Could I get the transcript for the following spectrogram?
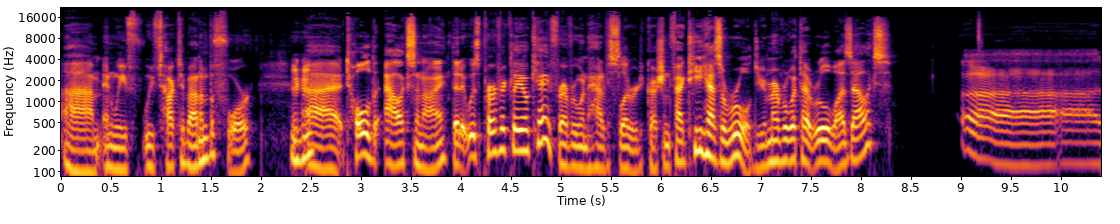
um, and we've we've talked about him before, uh, told Alex and I that it was perfectly okay for everyone to have a celebrity crush. In fact, he has a rule. Do you remember what that rule was, Alex, Uh,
